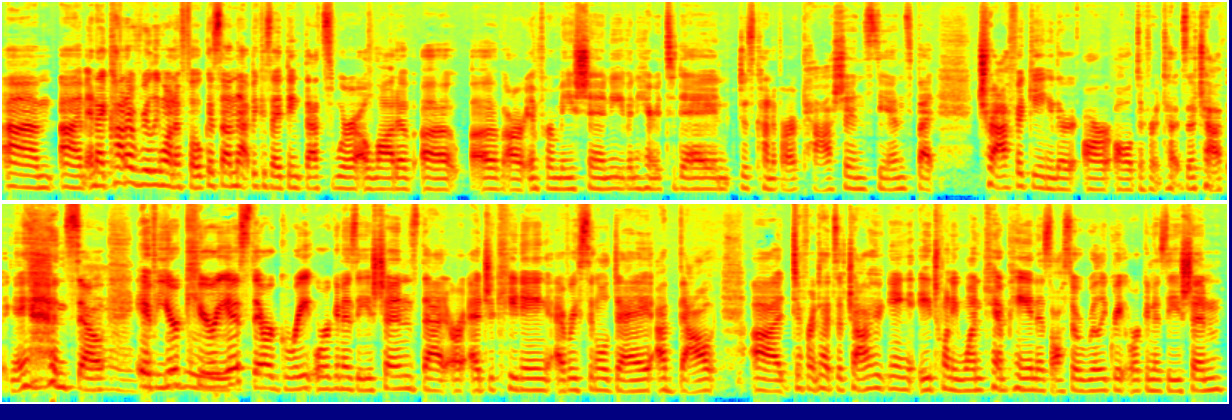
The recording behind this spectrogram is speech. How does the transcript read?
Um, um, and I kind of really want to focus on that because I think that's where a lot of, uh, of our information, even here today, and just kind of our passion stands. But trafficking, there are all different types of trafficking. And so if you're curious, there are great organizations that are educating every single day about uh, different types of trafficking. A21 campaign is also a really great organization.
